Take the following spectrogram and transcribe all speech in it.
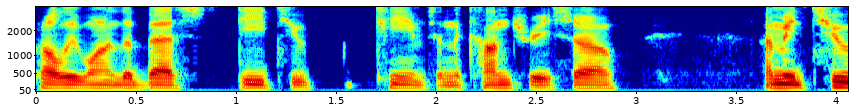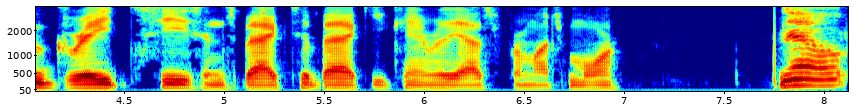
probably one of the best D2 teams in the country. So, I mean, two great seasons back to back. You can't really ask for much more. Now,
